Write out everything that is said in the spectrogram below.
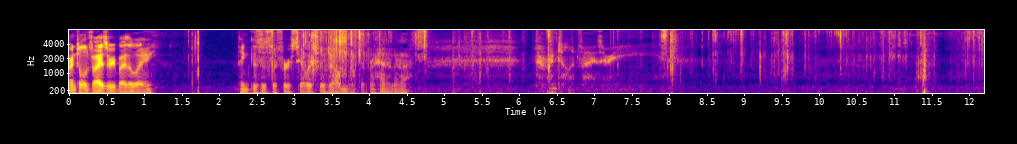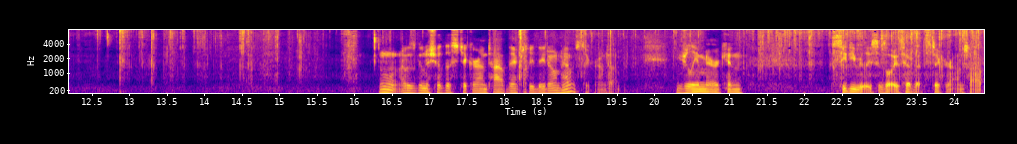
Parental advisory, by the way. I think this is the first Taylor Swift album that's ever had a parental advisory. Oh, I was going to show the sticker on top. Actually, they don't have a sticker on top. Usually American CD releases always have that sticker on top.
